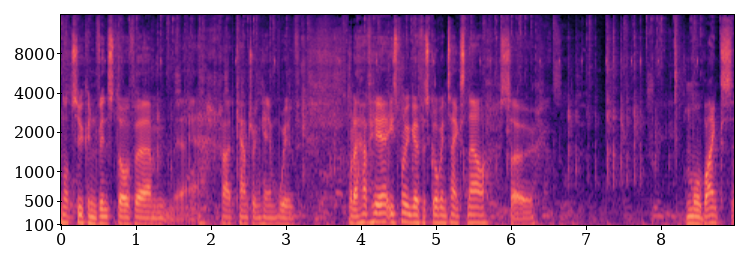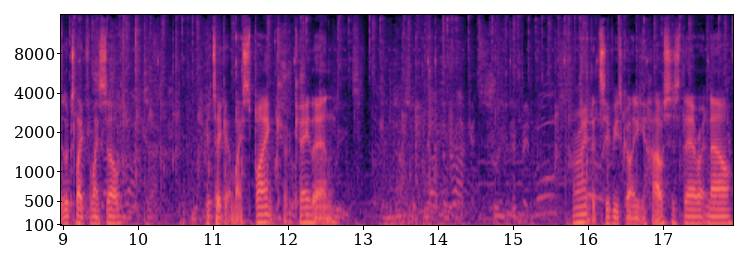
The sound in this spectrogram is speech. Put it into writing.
Not too convinced of um, uh, hard countering him with what I have here. He's probably going for Scorpion tanks now, so... More bikes, it looks like for myself. Gonna take out my spike. Okay, then. Alright, let's see if he's got any houses there right now.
